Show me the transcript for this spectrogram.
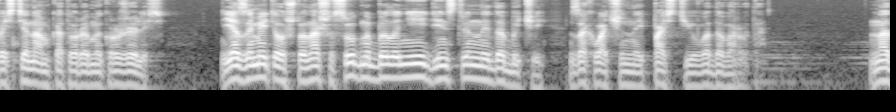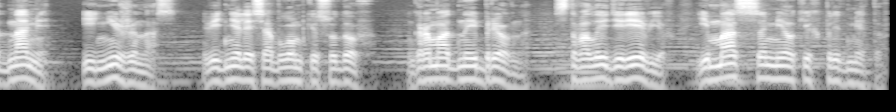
по стенам которой мы кружились, я заметил, что наше судно было не единственной добычей, захваченной пастью водоворота. Над нами и ниже нас виднелись обломки судов, громадные бревна, стволы деревьев и масса мелких предметов.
